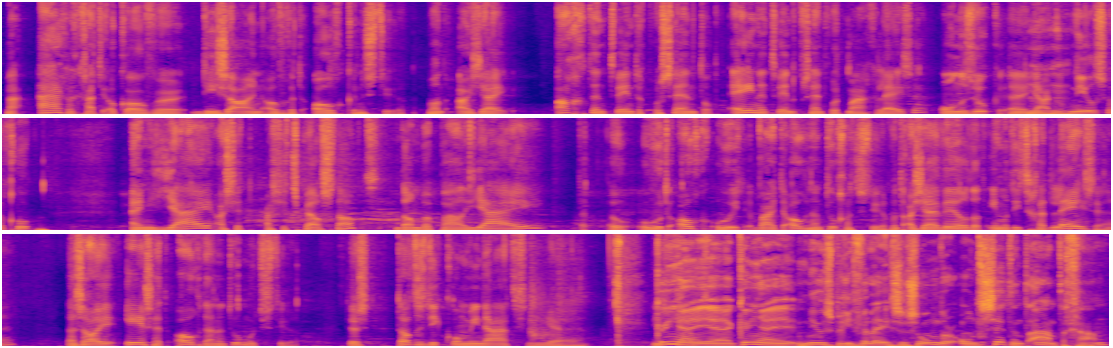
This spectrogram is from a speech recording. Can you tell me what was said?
Maar eigenlijk gaat hij ook over design, over het oog kunnen sturen. Want als jij 28% tot 21% wordt maar gelezen. Onderzoek, eh, Jacob Nielsen groep. En jij, als je, het, als je het spel snapt, dan bepaal jij dat- hoe het oog, hoe je, waar je het oog naartoe gaat sturen. Want als jij wil dat iemand iets gaat lezen, dan zal je eerst het oog daar naartoe moeten sturen. Dus dat is die combinatie. eh, die Kun jij, eh, kun jij nieuwsbrieven lezen zonder ontzettend aan te gaan?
